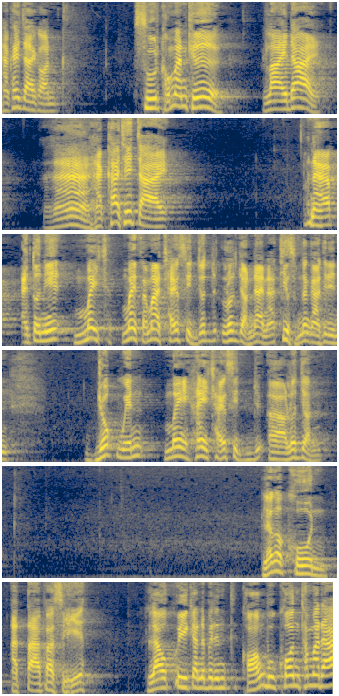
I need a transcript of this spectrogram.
หักค่าใช้จ่ายก่อน สูตรของมันคือ รายได้หักค่าใช้จ่ายนะครับไอ้ตัวนี้ไม่ไม่สามารถใช้สิทธิ์ลดหย่อนได้นะ ที่สำนักงานที่ดิน ยกเว้นไม่ให้ใช้สิทธิ์ลดหย่อน แล้วก็คูณอัตราภาษี เราคุยกันในประเด็นของบุคคลธรรมดา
